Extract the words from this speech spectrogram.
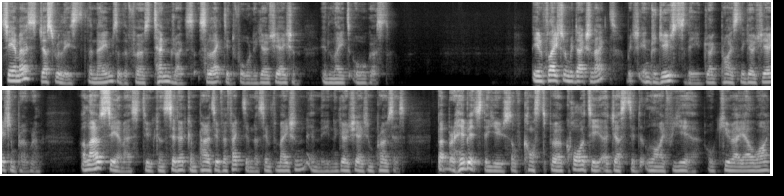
CMS just released the names of the first 10 drugs selected for negotiation in late August. The Inflation Reduction Act, which introduced the Drug Price Negotiation Programme, allows CMS to consider comparative effectiveness information in the negotiation process, but prohibits the use of cost per quality adjusted life year, or QALY,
